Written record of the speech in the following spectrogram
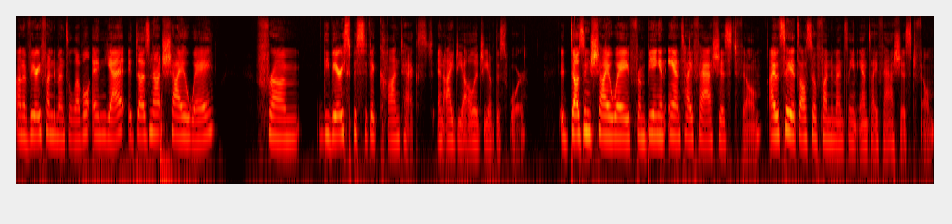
on a very fundamental level, and yet it does not shy away from the very specific context and ideology of this war. It doesn't shy away from being an anti fascist film. I would say it's also fundamentally an anti fascist film.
